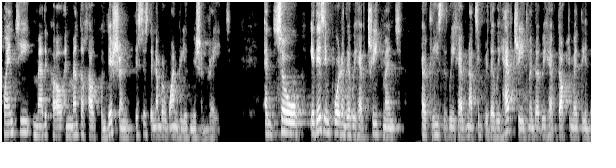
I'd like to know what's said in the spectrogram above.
20 medical and mental health conditions, this is the number one readmission rate. And so it is important that we have treatment at least that we have not simply that we have treatment, but we have documented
